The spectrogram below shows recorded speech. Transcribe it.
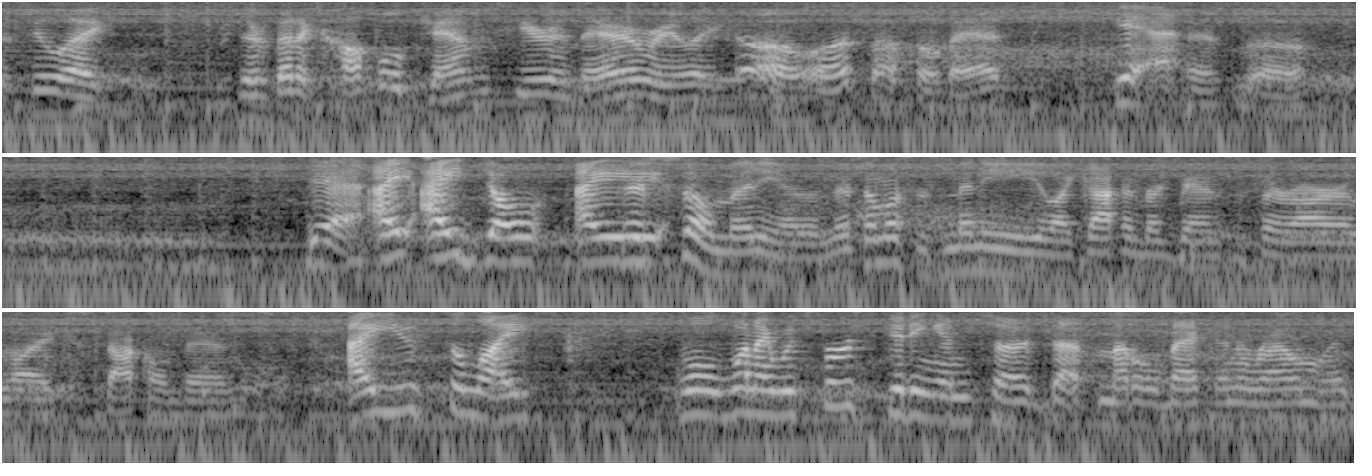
I feel like there have been a couple gems here and there where you're like, oh, well, that's not so bad. yeah, It's uh, yeah. I I don't I There's so many of them. There's almost as many like Gothenburg bands as there are like Stockholm bands. I used to like, well, when I was first getting into death metal back in around like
